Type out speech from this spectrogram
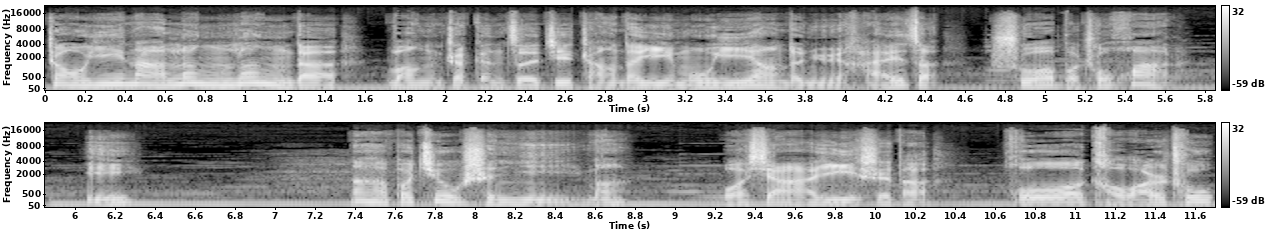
赵一娜愣愣的望着跟自己长得一模一样的女孩子，说不出话来。咦，那不就是你吗？我下意识的脱口而出。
